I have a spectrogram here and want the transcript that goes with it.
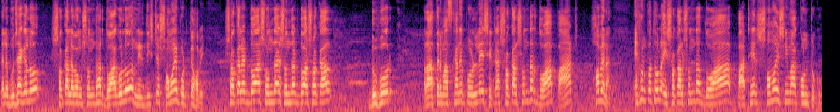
তাহলে বোঝা গেল সকাল এবং সন্ধ্যার দোয়াগুলো নির্দিষ্ট সময়ে পড়তে হবে। সকালের দোয়া সন্ধ্যায়, সন্ধ্যার দোয়া সকাল, দুপুর, রাতের মাঝখানে পড়লে সেটা সকাল সন্ধ্যার দোয়া পাঠ হবে না। এখন কথা হলো এই সকাল সন্ধ্যার দোয়া পাঠের সময়সীমা কোনটুকু?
